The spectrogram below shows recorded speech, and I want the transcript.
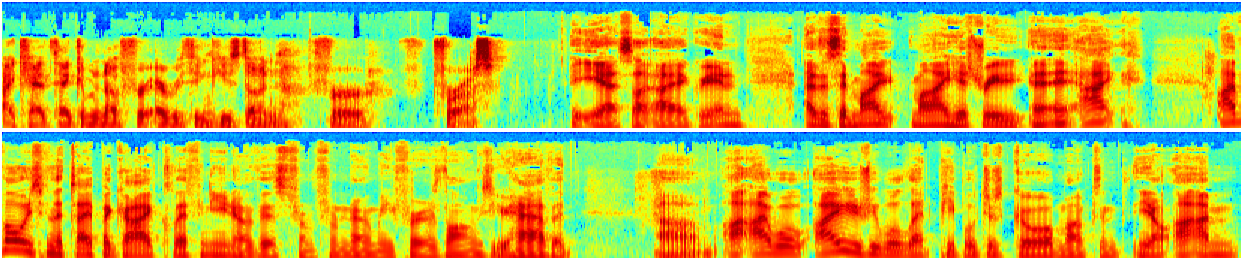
I can't thank him enough for everything he's done for for us. Yes, I, I agree. And as I said, my my history, and I I've always been the type of guy, Cliff, and you know this from from knowing me for as long as you have it. Um, I, I, will. I usually will let people just go amongst and You know, I, I'm.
